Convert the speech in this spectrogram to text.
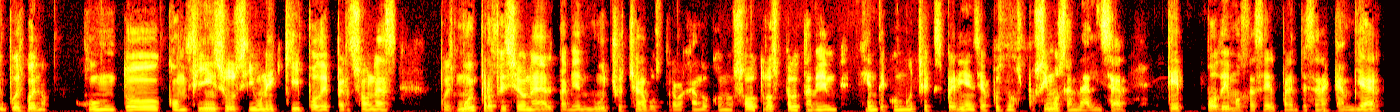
Y pues bueno, junto con Finsus y un equipo de personas pues muy profesional, también muchos chavos trabajando con nosotros, pero también gente con mucha experiencia, pues nos pusimos a analizar qué podemos hacer para empezar a cambiar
